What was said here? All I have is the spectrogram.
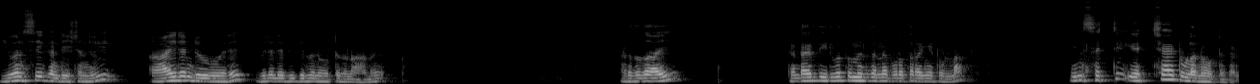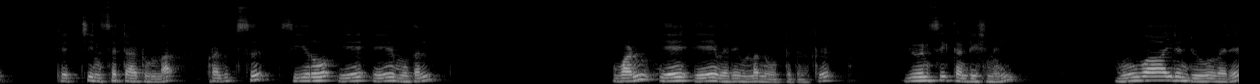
യു എൻ സി കണ്ടീഷനിൽ ആയിരം രൂപ വരെ വില ലഭിക്കുന്ന നോട്ടുകളാണ്. അടുത്തതായി രണ്ടായിരത്തി ഇരുപത്തൊന്നിൽ തന്നെ പുറത്തിറങ്ങിയിട്ടുള്ള ഇൻസെറ്റ് എച്ച് ആയിട്ടുള്ള നോട്ടുകൾ. എച്ച് ഇൻസെറ്റ് ആയിട്ടുള്ള പ്രവിക്സ് സീറോ എ എ മുതൽ വൺ എ എ വരെയുള്ള നോട്ടുകൾക്ക് യു എൻ സി കണ്ടീഷനിൽ മൂവായിരം രൂപ വരെ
